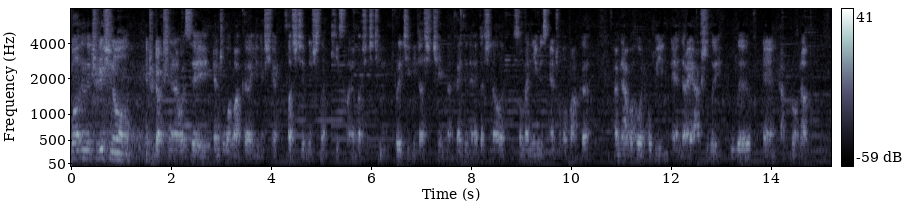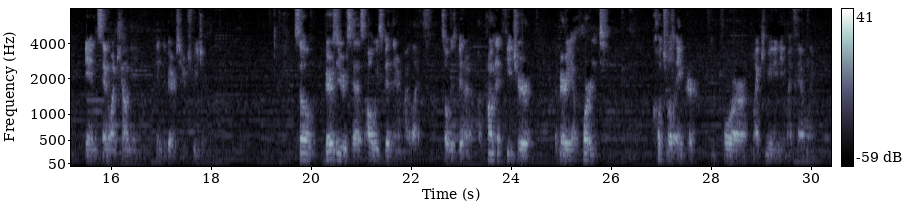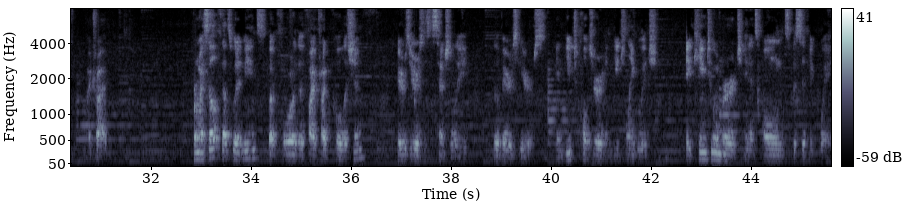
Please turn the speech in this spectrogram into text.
Well, in the traditional introduction, I would say Angelo Baca Yinishia, Klashchidnishla, Kisai Bashichin, Purichini Dashichin, Nakaidina Edashinella. So my name is Angelo Baca. I'm Navajo and Hopi, and I actually live and have grown up in San Juan County in the Bears Ears region. So Bears Ears has always been there in my life. It's always been a, a prominent feature, a very important cultural anchor for my community, my family, my tribe. For myself, that's what it means, but for the Five Tribe Coalition, Bears Ears is essentially the Bears Ears. In each culture, in each language, it came to emerge in its own specific way.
